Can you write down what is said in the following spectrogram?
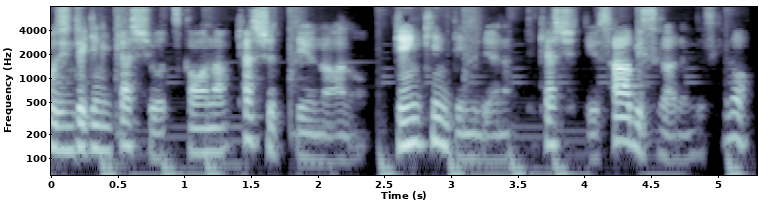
個人的にキャッシュを使わな、キャッシュっていうのは、あの、現金って意味ではなくて、キャッシュっていうサービスがあるんですけど、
